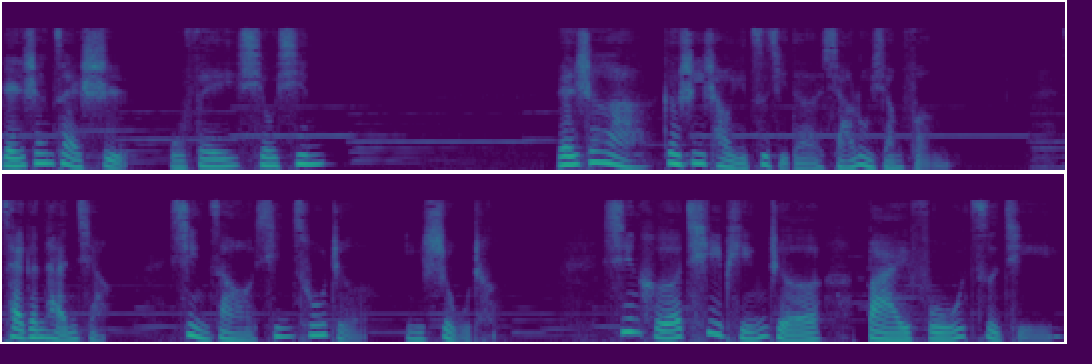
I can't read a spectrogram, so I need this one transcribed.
人生在世，无非修心。人生啊，更是一场与自己的狭路相逢。菜根谭讲：“性躁心粗者，一事无成；心和气平者，百福自己。”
